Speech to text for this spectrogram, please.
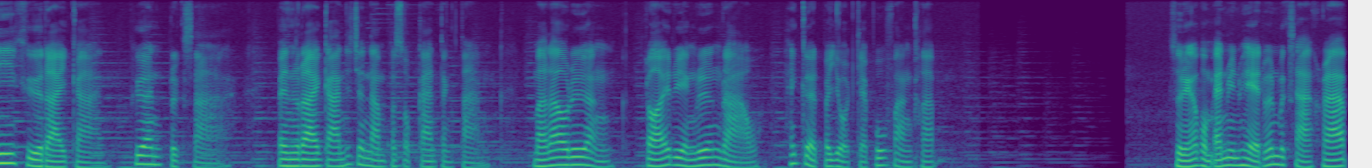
นี่คือรายการเพื่อนปรึกษา เป็นรายการที่จะนำประสบการณ์ต่างๆ มาเล่าเรื่องร้อยเรียงเรื่องราว ให้เกิดประโยชน์แก่ผู้ฟังครับ สวัสดีครับผมแอดมินเพจเพื่อนปรึกษาครับ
